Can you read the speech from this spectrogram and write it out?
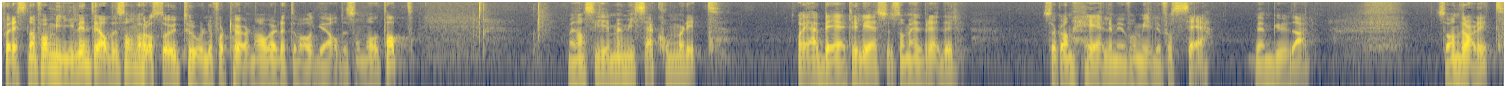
For resten av familien til Addison var også utrolig fortørna over dette valget Addison hadde tatt. Men han sier men hvis jeg kommer dit, og jeg ber til Jesus som helbreder, så kan hele min familie få se hvem Gud er. Så han drar dit.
